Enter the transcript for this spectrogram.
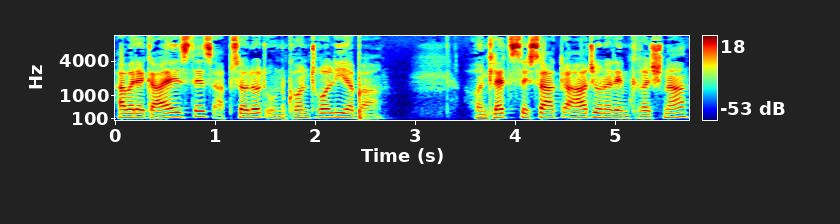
aber der Geist ist absolut unkontrollierbar. Und letztlich sagt Arjuna dem Krishna,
